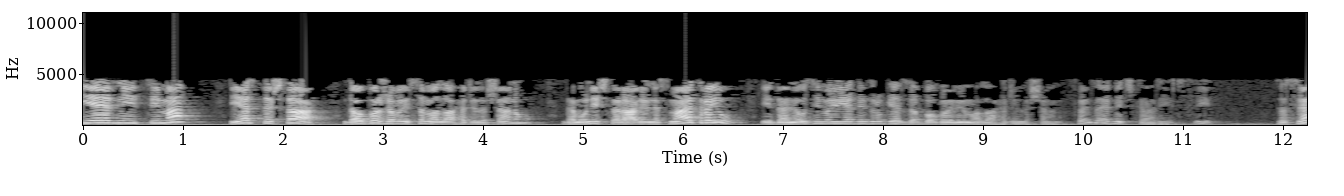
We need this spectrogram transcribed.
vjernicima jeste šta? Da obožavaju samo Allaha Đelešanuhu da mu ništa ravnim ne smatraju i da ne uzimaju jedni druge za bogove mimo Allaha Đelešanu. To je zajednička riječ, svi. Za sve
